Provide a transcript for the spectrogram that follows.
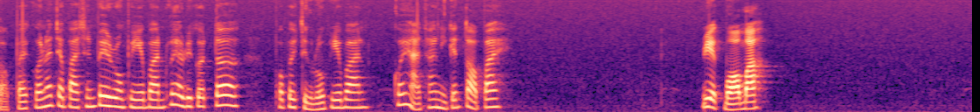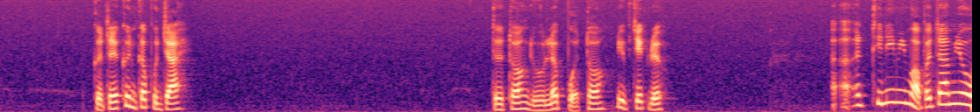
ต่อไปก็น่าจะพาฉันไปโรงพยาบาลด้วยเฮลิคอปเตอร์ พอไปถึงโรงพยาบาลก็หาทางหนีกันต่อไป เรียกหมอมา เกิดอะไรขึ้นกับคุณชายเธอท้องอยู่แล้วปวดท้องรีบเช็คเร็ว ที่นี่มีหมอประจำอยู่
